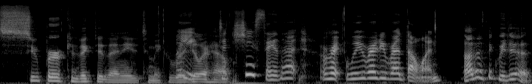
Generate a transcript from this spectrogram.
super convicted that I needed to make a regular Wait, habit. did she say that? We already read that one. I don't think we did.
